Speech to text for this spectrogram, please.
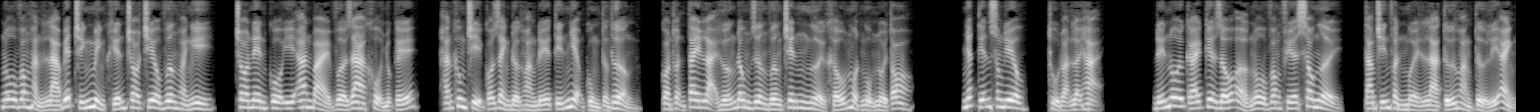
Ngô vong hẳn là biết chính mình khiến cho chiêu vương hoài nghi, cho nên cô ý an bài vừa ra khổ nhục kế, hắn không chỉ có giành được hoàng đế tín nhiệm cùng tưởng thưởng, còn thuận tay lại hướng đông dương vương trên người khấu một ngụm nồi to. Nhất tiễn xong điêu, thủ đoạn lợi hại. Đến nỗi cái kia giấu ở ngô vong phía sau người, 89 phần 10 là tứ hoàng tử lý ảnh.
